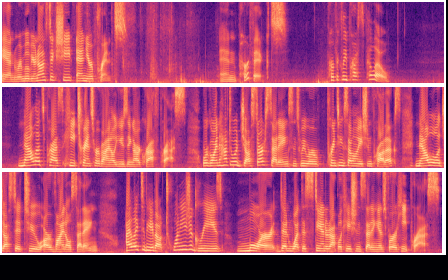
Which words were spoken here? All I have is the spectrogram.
and remove your nonstick sheet and your print. And perfect. Perfectly pressed pillow. Now let's press heat transfer vinyl using our craft press. We're going to have to adjust our setting since we were printing sublimation products. Now we'll adjust it to our vinyl setting. I like to be about 20 degrees more than what the standard application setting is for a heat press.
